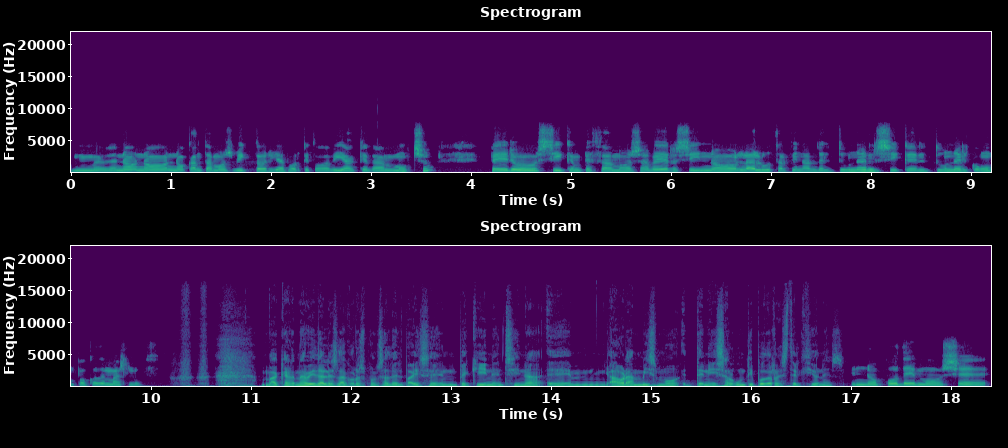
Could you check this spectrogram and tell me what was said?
no, no, no cantamos victoria porque todavía queda mucho, pero sí que empezamos a ver, si no la luz al final del túnel, sí que el túnel con un poco de más luz. Macarena Vidal es la corresponsal del país en Pekín, en China. Em, ¿Ahora mismo tenéis algún tipo de restricciones? No podemos eh,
